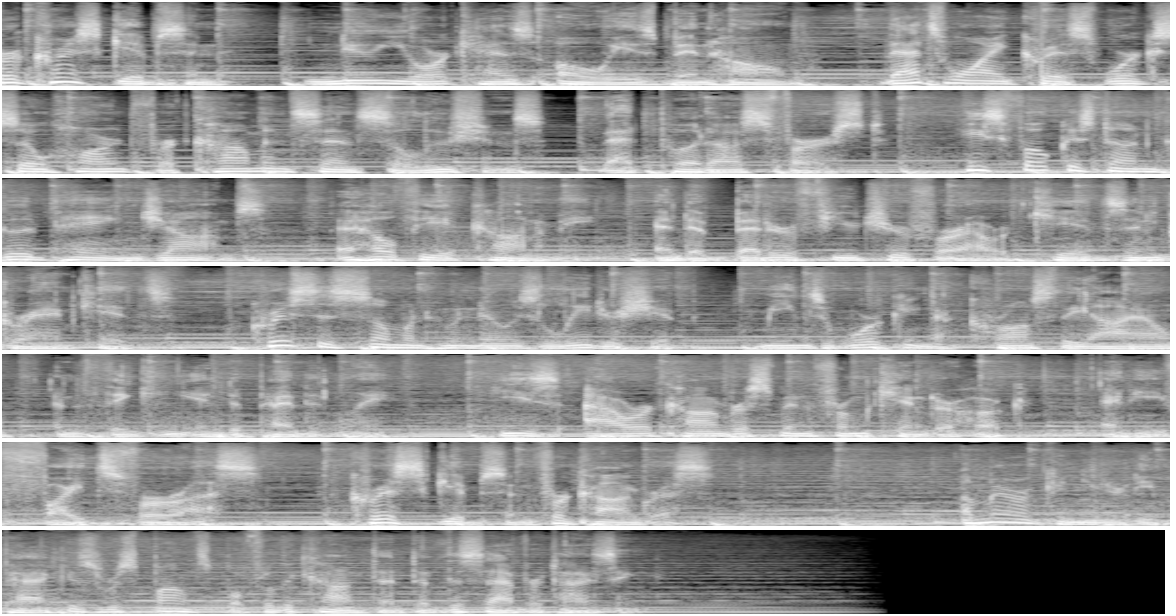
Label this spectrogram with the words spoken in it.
For Chris Gibson, New York has always been home. That's why Chris works so hard for common sense solutions that put us first. He's focused on good paying jobs, a healthy economy, and a better future for our kids and grandkids. Chris is someone who knows leadership means working across the aisle and thinking independently. He's our congressman from Kinderhook, and he fights for us. Chris Gibson for Congress. American Unity PAC is responsible for the content of this advertising.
